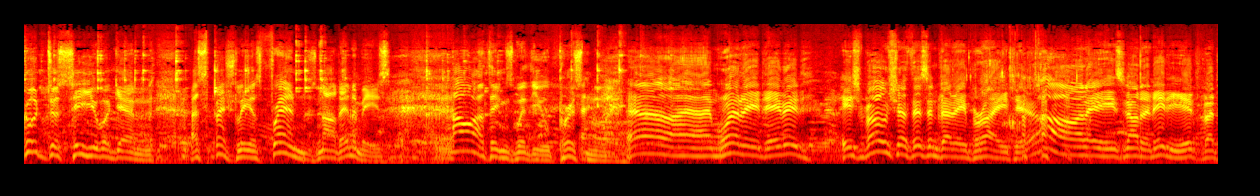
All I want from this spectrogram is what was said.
good to see you again, especially as friends, not enemies. How are things with you personally? Well, I, am worried, David. Ishbosheth isn't very bright. oh, well, he's not an idiot, but,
